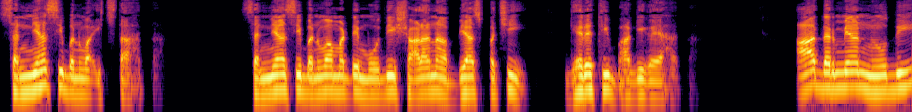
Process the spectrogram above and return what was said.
સંન્યાસી બનવા ઈચ્છતા હતા. સંન્યાસી બનવા માટે મોદી શાળાના અભ્યાસ પછી ઘેરેથી ભાગી ગયા હતા. આ દરમિયાન મોદી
